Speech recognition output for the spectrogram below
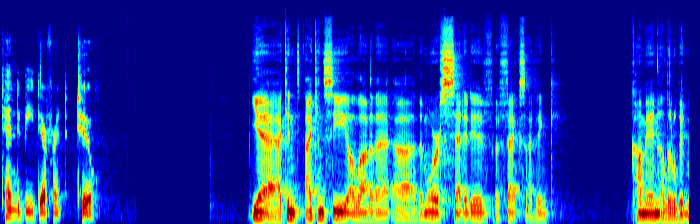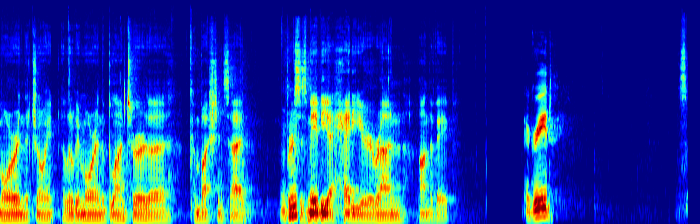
tend to be different too. Yeah, I can I can see a lot of that. Uh, the more sedative effects, I think, come in a little bit more in the joint, a little bit more in the blunt or the combustion side, mm-hmm. versus maybe a headier run on the vape. Agreed. So,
